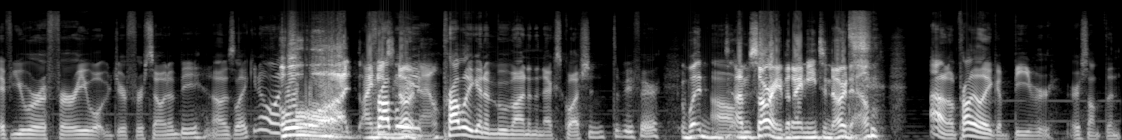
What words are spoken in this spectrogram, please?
if you were a furry, what would your persona be? And I was like, you know what? Oh, I I need probably to know now. probably gonna move on to the next question. To be fair, What, Um, I'm sorry, but I need to know now. I don't know, probably like a beaver or something.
